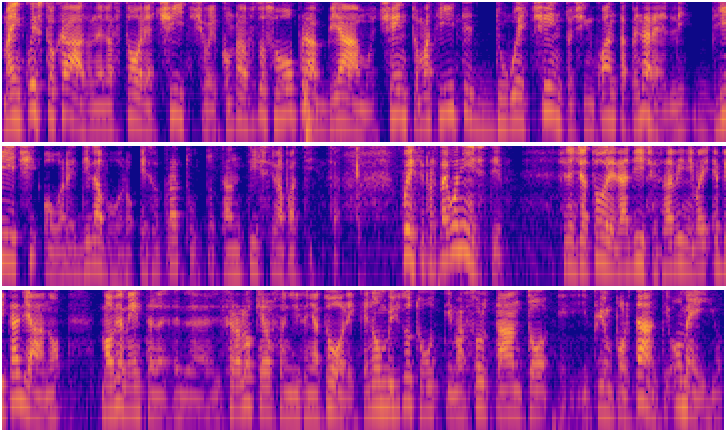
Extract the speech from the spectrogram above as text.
Ma in questo caso, nella storia Ciccio e il compleanno sottosopra, abbiamo 100 matite, 250 pennarelli, 10 ore di lavoro e soprattutto tantissima pazienza. Questi protagonisti, sceneggiatori Radice, Savini e Vitaliano, ma ovviamente il fiore all'occhiello sono i disegnatori, che non vi cito tutti, ma soltanto i più importanti, o meglio,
